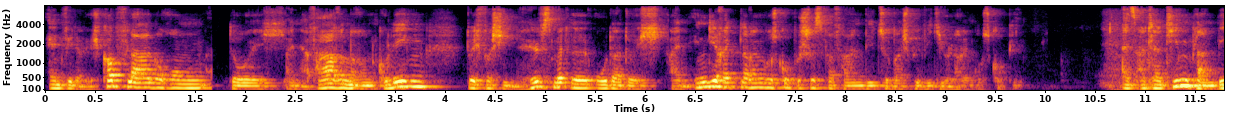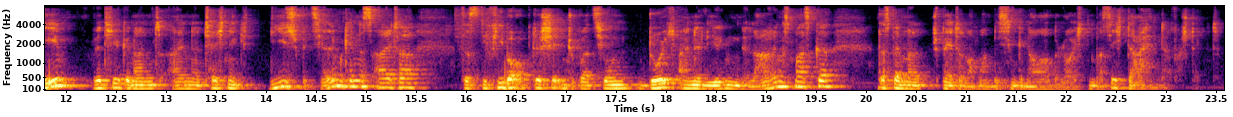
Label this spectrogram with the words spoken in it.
entweder durch Kopflagerung, durch einen erfahreneren Kollegen, durch verschiedene Hilfsmittel oder durch ein indirekt laryngoskopisches Verfahren wie zum Beispiel Videolaryngoskopie. Als alternativen Plan B wird hier genannt eine Technik, die speziell im Kindesalter, das ist die fieberoptische Intubation durch eine liegende Larynxmaske. Das werden wir später noch mal ein bisschen genauer beleuchten, was sich dahinter versteckt.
